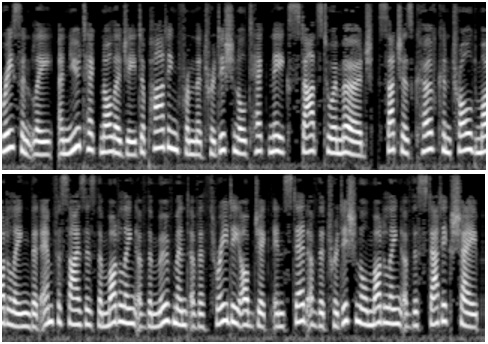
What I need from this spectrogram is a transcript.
Recently, a new technology departing from the traditional techniques starts to emerge, such as curve-controlled modeling that emphasizes the modeling of the movement of a 3D object instead of the traditional modeling of the static shape.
